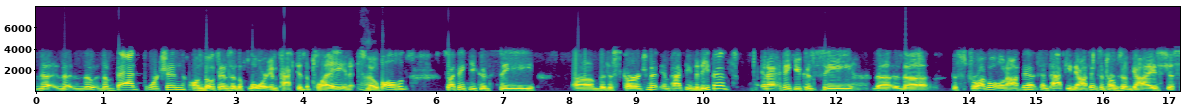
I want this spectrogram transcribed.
the, the the the bad fortune on both ends of the floor impacted the play and it Uh-huh. So I think you could see um, the discouragement impacting the defense, and I think you could see the the the struggle on offense impacting the offense in terms of guys just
